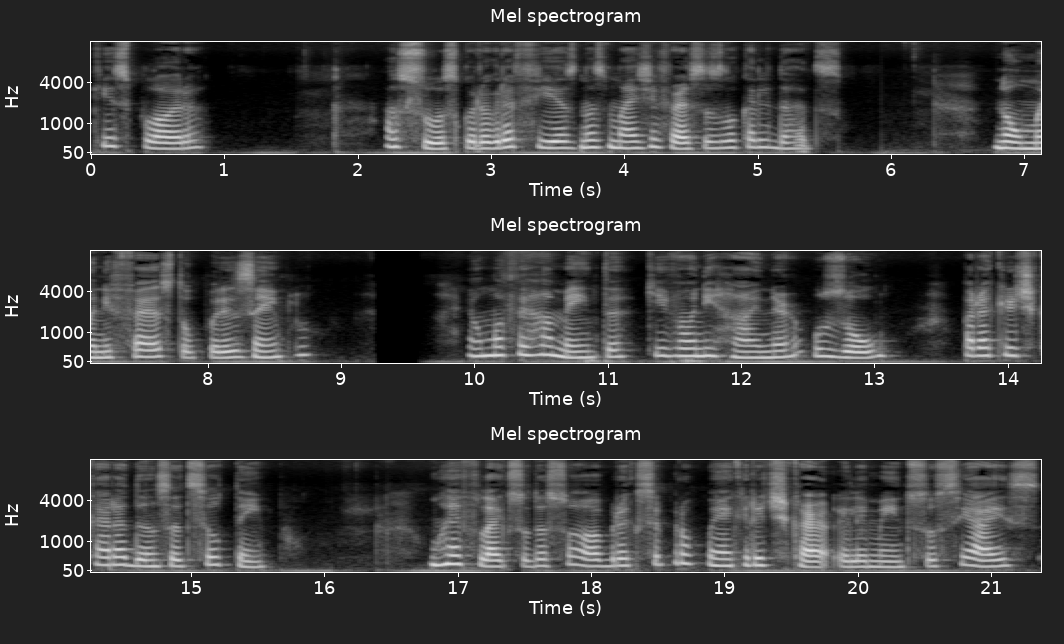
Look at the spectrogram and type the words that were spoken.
que explora as suas coreografias nas mais diversas localidades. No Manifesto, por exemplo, é uma ferramenta que Yvonne Heiner usou para criticar a dança de seu tempo. Um reflexo da sua obra que se propõe a criticar elementos sociais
